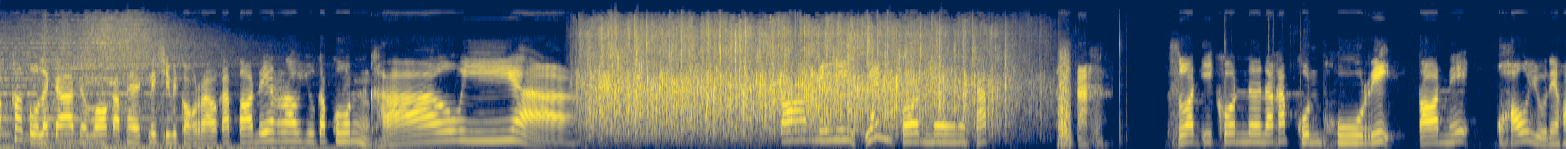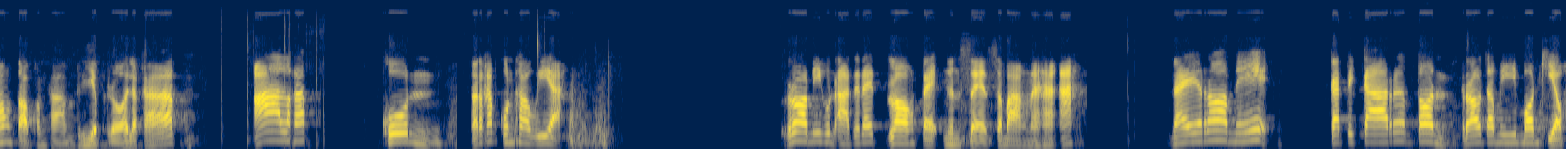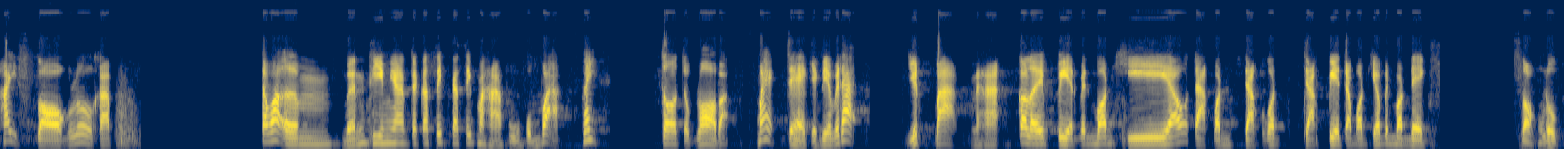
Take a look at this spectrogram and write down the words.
กลับเข้าสู่รายการ The Wall กับแพคลิกชีวิตของเราครับ ตอนนี้เราอยู่กับคุณคาเวียตอนนี้เล่นคนหนึ่งนะครับอะส่วนอีกคนหนึ่งนะครับ คุณภูริ ตอนนี้เขาอยู่ในห้องตอบคำถามเรียบร้อยแล้วครับอ่าแล้วครับ คุณนะครับ คุณคาเวียร์รอบนี้คุณอาจจะได้ลองแตะเงินแสนสบางนะฮะอะในรอบนี้ กติกาเริ่มต้น เราจะมีบอลเขียวให้สองลูกครับ แต่ว่าเอิมเหมือนทีมงานจะกระซิบกระซิบมาหาหูผมว่าเฮ้ยจอจบรอบอะแม่แจกอย่างเดียวไม่ได้ ยึดบ้างนะฮะ ก็เลยเปลี่ยนเป็นบอลเขียวจากบอลจากบอลจากเปลี่ยนจากบอลเขียวเป็นบอลแดงสองลูก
